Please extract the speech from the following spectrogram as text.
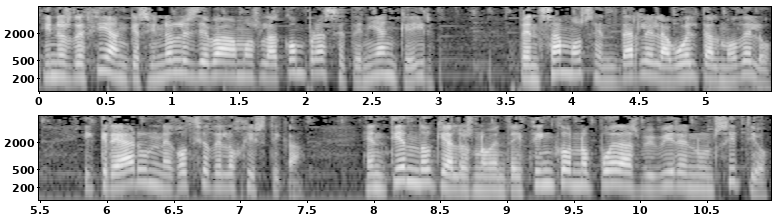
y nos decían que si no les llevábamos la compra se tenían que ir. Pensamos en darle la vuelta al modelo y crear un negocio de logística. Entiendo que a los 95 no puedas vivir en un sitio,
